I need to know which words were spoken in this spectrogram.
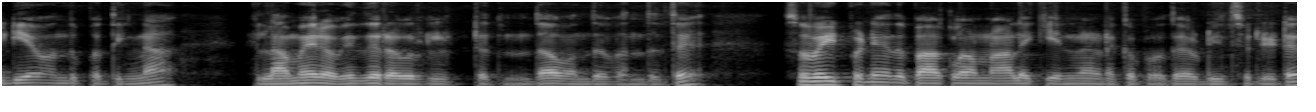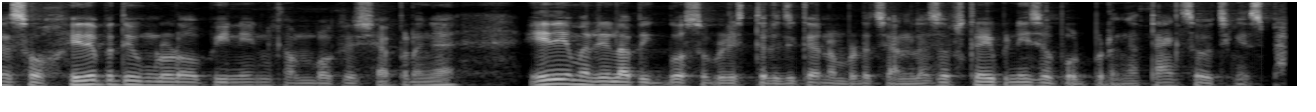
ஐடியா வந்து பார்த்திங்கன்னா எல்லாமே ரவீந்தர் அவர்கள்ட்ட இருந்து தான் வந்து வந்தது. ஸோ வெயிட் பண்ணி வந்து பார்க்கலாம். நாளைக்கு என்ன நடக்க போகுது அப்படின்னு சொல்லிட்டு. ஸோ இதை பற்றி உங்களோட ஒப்பீனியன் கமெண்ட் பாக்ஸில் ஷேர் பண்ணுங்கள் இதே மாதிரி எல்லாம் பிக் பாஸ் அப்படி தெரிஞ்சுக்க நம்மளோட சேனலை சப்ஸ்கிரைப் பண்ணி சப்போர்ட் பண்ணுங்கள் தேங்க்ஸ் ஃபார் வாட்சிங்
